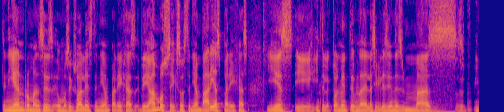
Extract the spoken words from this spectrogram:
tenían romances homosexuales, tenían parejas de ambos sexos, tenían varias parejas, y es eh, intelectualmente una de las civilizaciones más eh,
